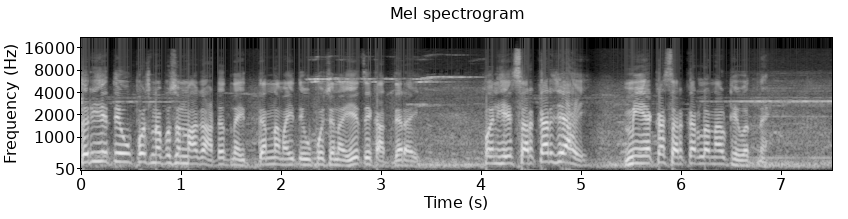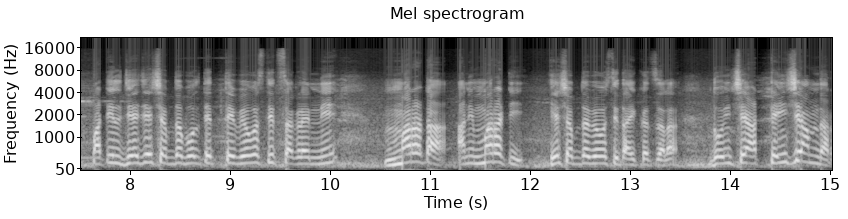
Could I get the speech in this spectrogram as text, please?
तरीही ते उपोषणापासून मागं हटत नाहीत. त्यांना माहिती आहे उपोषण हेच एक हत्यार आहे. पण हे सरकार जे आहे मी एका सरकारला नाव ठेवत नाही. पाटील जे जे शब्द बोलते ते व्यवस्थित सगळ्यांनी मराठा आणि मराठी हे शब्द व्यवस्थित ऐकत चला. दोनशे अठ्ठ्याऐंशी आमदार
